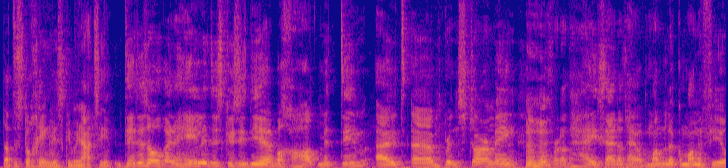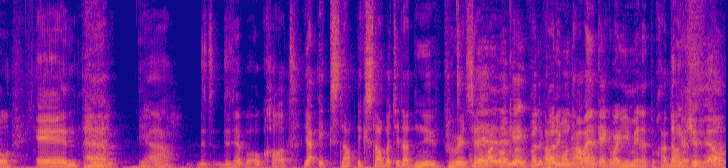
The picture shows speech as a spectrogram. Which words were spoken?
Dat is toch geen discriminatie? Dit is ook een hele discussie die we hebben gehad met Tim uit ehm, Prince Charming. Mhm. Over dat hij zei dat hij op mannelijke mannen viel. En ehm, ja, dit, dit hebben we ook gehad. Ja, ik snap, ik snap dat je dat nu probeert te zeggen, maar nee, nee, oké, maar je ik- mond houden en kijken waar je mee naartoe gaat. Dankjewel.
